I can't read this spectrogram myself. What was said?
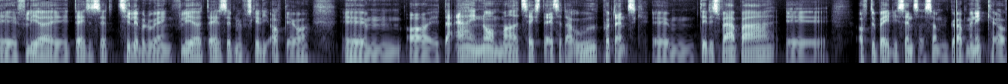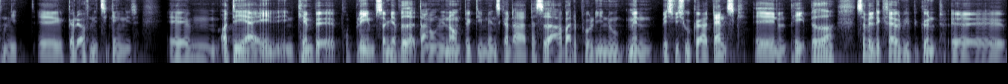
øh, flere øh, datasæt til evaluering, flere datasæt med forskellige opgaver. Øhm, og øh, der er enormt meget tekstdata derude på dansk. Øhm, det er desværre bare øh, ofte bag licenser, som gør, at man ikke kan offentligt, øh, gøre det offentligt tilgængeligt. Øhm, og det er en, en kæmpe problem, som jeg ved, at der er nogle enormt dygtige mennesker, der, der sidder og arbejder på lige nu. Men hvis vi skulle gøre dansk øh, NLP bedre, så ville det kræve, at vi begyndte øh,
